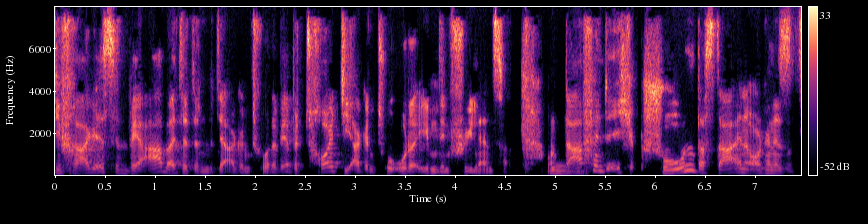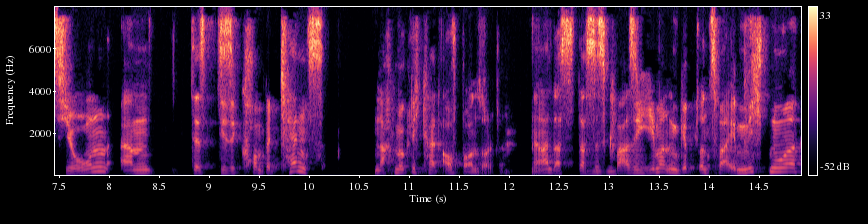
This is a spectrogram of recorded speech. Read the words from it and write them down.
die Frage ist, wer arbeitet denn mit der Agentur oder wer betreut die Agentur oder eben den Freelancer? Und mhm. da finde ich schon, dass da eine Organisation ähm, das, diese Kompetenz nach Möglichkeit aufbauen sollte. Ja, dass, dass es mhm. quasi jemanden gibt und zwar eben nicht nur,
